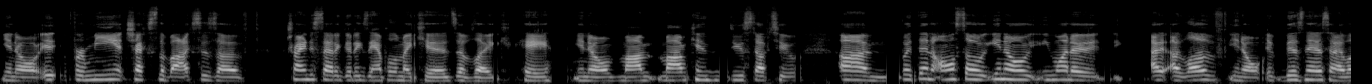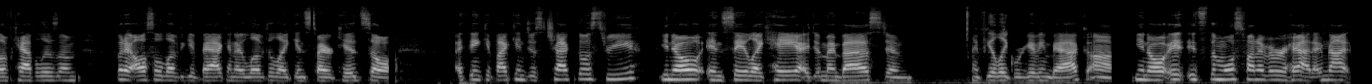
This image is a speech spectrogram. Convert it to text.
you know, it for me, it checks the boxes of trying to set a good example of my kids of like, hey, you know, mom, mom can do stuff too. Um, but then also, you know, you want to. I, I love you know business and I love capitalism, but I also love to give back and I love to like inspire kids. So I think if I can just check those three, you know, and say like, hey, I did my best and I feel like we're giving back. Um, you know, it, it's the most fun I've ever had. I'm not,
